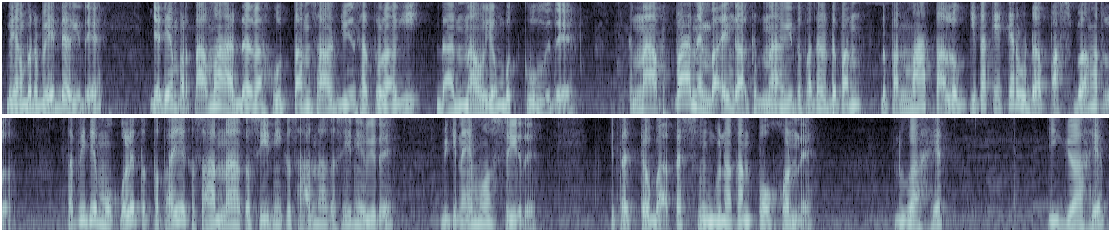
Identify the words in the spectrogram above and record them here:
yang berbeda gitu ya. Jadi yang pertama adalah hutan salju, yang satu lagi danau yang beku gitu ya. Kenapa nembaknya nggak kena gitu? Padahal depan depan mata loh. Kita keker udah pas banget loh. Tapi dia mukulnya tetap aja ke sana, ke sini, ke sana, ke sini gitu ya. Bikin emosi gitu ya. Kita coba tes menggunakan pohon ya. Dua hit, tiga hit.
